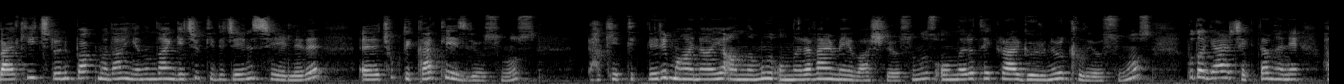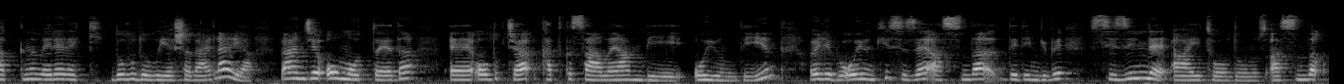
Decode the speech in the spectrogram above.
belki hiç dönüp bakmadan yanından geçip gideceğiniz şeyleri e, çok dikkatle izliyorsunuz hak ettikleri manayı, anlamı onlara vermeye başlıyorsunuz. Onları tekrar görünür kılıyorsunuz. Bu da gerçekten hani hakkını vererek dolu dolu yaşa derler ya. Bence o modda ya da e, oldukça katkı sağlayan bir oyun diyeyim. Öyle bir oyun ki size aslında dediğim gibi sizin de ait olduğunuz, aslında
